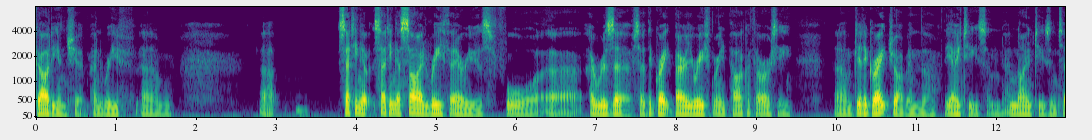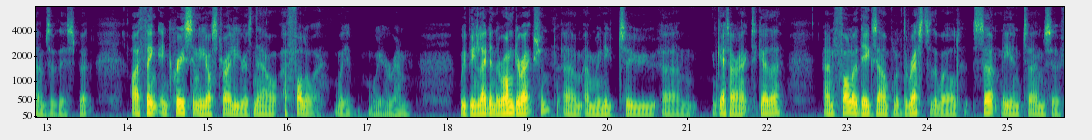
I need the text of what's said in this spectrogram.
guardianship and reef um, uh, setting setting aside reef areas for uh, a reserve. So the Great Barrier Reef Marine Park Authority um, did a great job in the, the 80s and, and 90s in terms of this. But I think increasingly Australia is now a follower. We're, we're um, we've been led in the wrong direction, um, and we need to um, get our act together and follow the example of the rest of the world, certainly in terms of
